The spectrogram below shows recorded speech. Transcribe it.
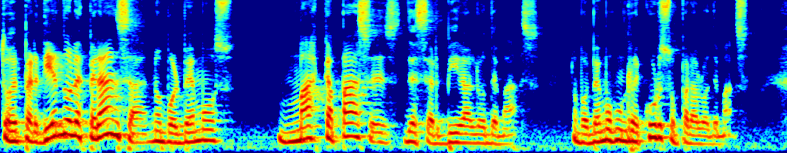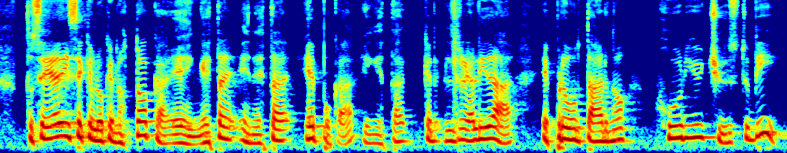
Entonces, perdiendo la esperanza, nos volvemos más capaces de servir a los demás. Nos volvemos un recurso para los demás. Entonces ella dice que lo que nos toca en esta, en esta época, en esta realidad, es preguntarnos, who do you choose to be?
